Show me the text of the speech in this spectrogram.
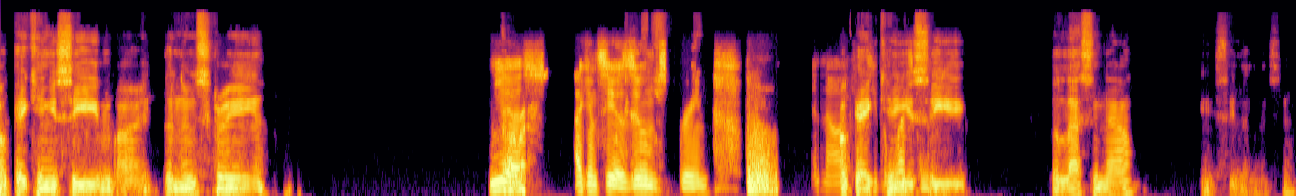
Okay, can you see my, the new screen? Yes, I can see a Zoom screen. And now Okay, see the can you see the lesson now? Can you see the lesson?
